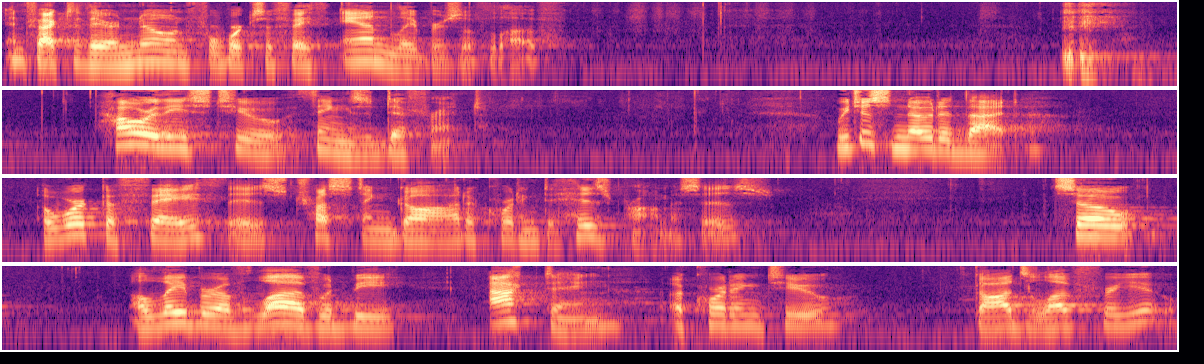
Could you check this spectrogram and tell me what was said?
In fact, they are known for works of faith and labors of love. How are these two things different? We just noted that a work of faith is trusting God according to his promises. So, a labor of love would be acting according to God's love for you.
